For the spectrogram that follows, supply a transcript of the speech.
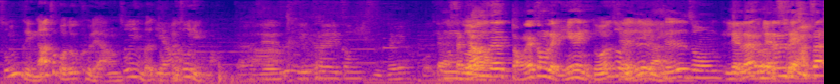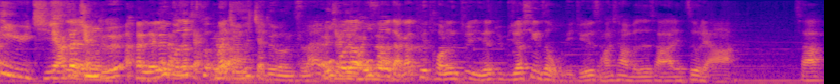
从另外只角度看，两种人勿是同一种人嘛。侪是有可能一种自卑或者实际上是同一种类型的人，同一种类型侪是种立了立了两只地域歧视两只极端，立了两只极那端。就是极端分子啊！我觉着，我觉着大家可以讨论最现在最比较新只话题，就是上腔勿是啥一周两啊，啥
